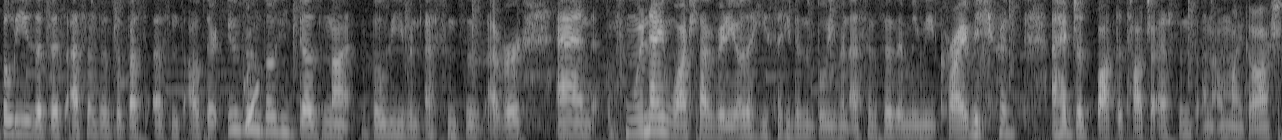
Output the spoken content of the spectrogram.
believes that this essence is the best essence out there, even though he does not believe in essences ever. And when I watched that video that he said he doesn't believe in essences, it made me cry because I had just bought the Tatcha essence and oh my gosh.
